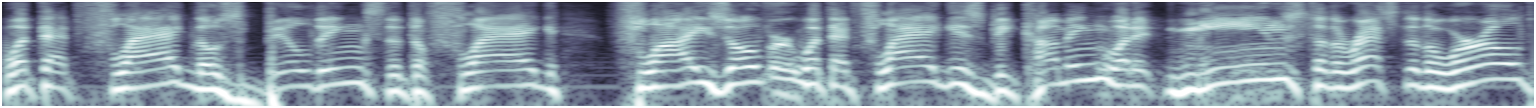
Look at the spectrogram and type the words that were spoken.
what that flag, those buildings that the flag flies over, what that flag is becoming, what it means to the rest of the world?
